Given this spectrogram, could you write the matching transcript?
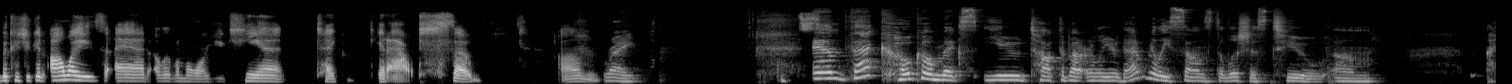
because you can always add a little more, you can't take it out. So, um, right. And that cocoa mix you talked about earlier, that really sounds delicious too. Um, I,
